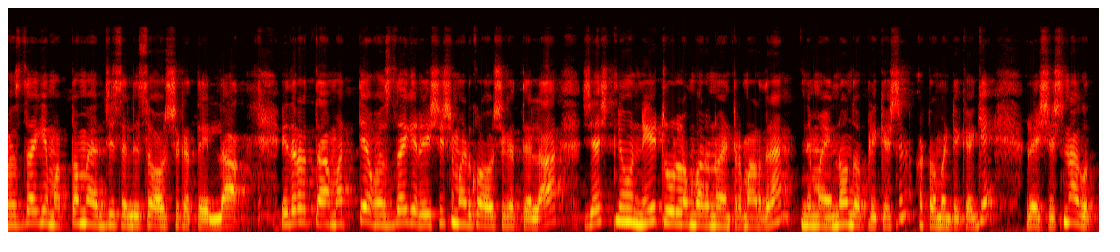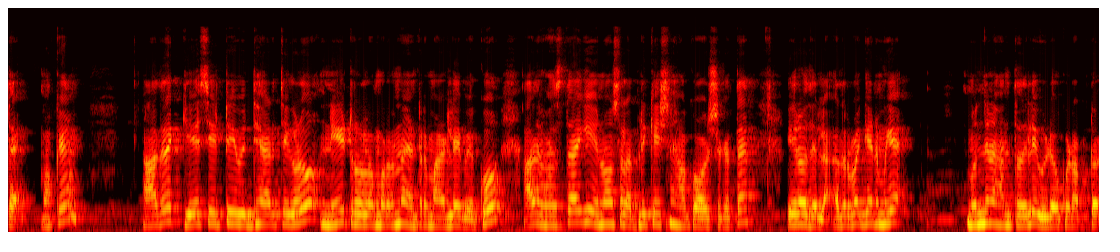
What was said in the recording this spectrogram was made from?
ಹೊಸದಾಗಿ ಮತ್ತೊಮ್ಮೆ ಅರ್ಜಿ ಸಲ್ಲಿಸುವ ಅವಶ್ಯಕತೆ ಇಲ್ಲ. ಇದರರ್ಥ, ಮತ್ತೆ ಹೊಸದಾಗಿ ರಿಜಿಸ್ಟ್ರೇಷನ್ ಮಾಡ್ಕೊಳ್ಳೋ ಅವಶ್ಯಕತೆ ಇಲ್ಲ. ಜಸ್ಟ್ ನೀವು ನೀಟ್ ರೋಲ್ ನಂಬರನ್ನು ಎಂಟರ್ ಮಾಡಿದ್ರೆ ನಿಮ್ಮ ಇನ್ನೊಂದು ಅಪ್ಲಿಕೇಶನ್ ಆಟೋಮೆಟಿಕ್ಕಾಗಿ ರಿಜಿಸ್ಟ್ರೇಷನ್ ಆಗುತ್ತೆ. ಓಕೆ? ಆದರೆ ಕೆ ಸಿ ಟಿ ವಿದ್ಯಾರ್ಥಿಗಳು ನೀಟ್ ರೋಲ್ ನಂಬರನ್ನು ಎಂಟರ್ ಮಾಡಲೇಬೇಕು. ಆದರೆ ಹೊಸದಾಗಿ ಇನ್ನೊಂದ್ಸಲ ಅಪ್ಲಿಕೇಶನ್ ಹಾಕೋ ಅವಶ್ಯಕತೆ ಇರೋದಿಲ್ಲ. ಅದ್ರ ಬಗ್ಗೆ ನಿಮಗೆ ಮುಂದಿನ ಹಂತದಲ್ಲಿ ವಿಡಿಯೋ ಕೂಡ ಅಪ್ಡೇ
